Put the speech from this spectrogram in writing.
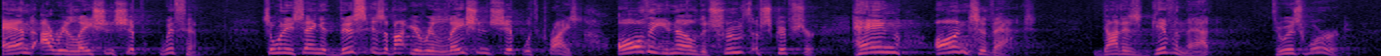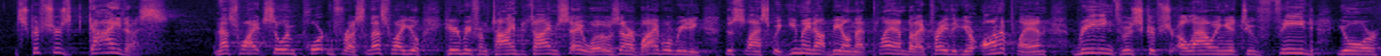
and our relationship with Him. So when he's saying it, this is about your relationship with Christ. All that you know, the truth of Scripture, hang on to that. God has given that through His Word. The Scriptures guide us. And that's why it's so important for us. And that's why you'll hear me from time to time say, well, it was in our Bible reading this last week. You may not be on that plan, but I pray that you're on a plan, reading through Scripture, allowing it to feed your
